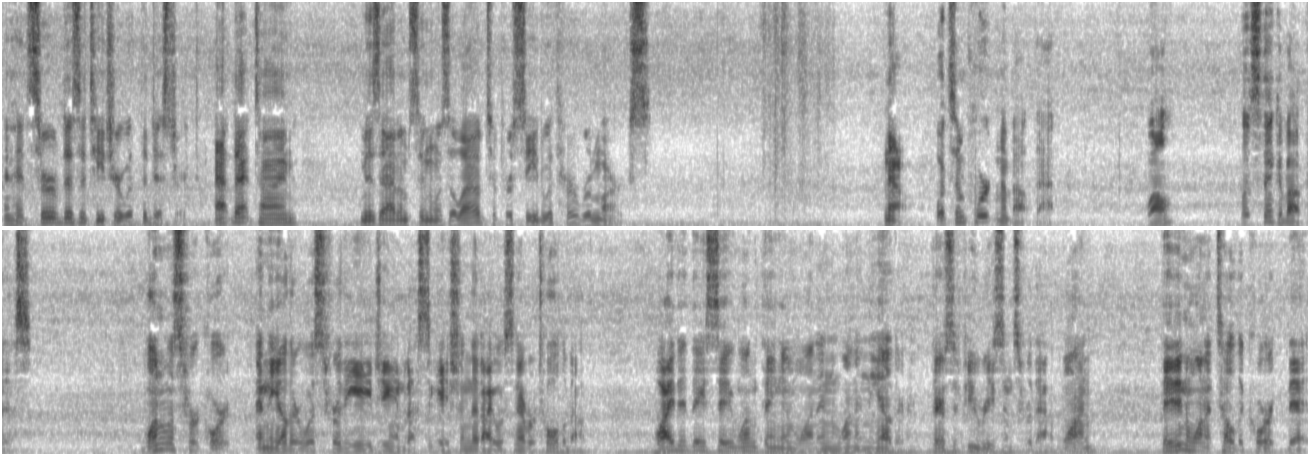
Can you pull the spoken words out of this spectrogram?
and had served as a teacher with the district. At that time, Ms. Adamson was allowed to proceed with her remarks. Now, what's important about that? Well, let's think about this. One was for court, and the other was for the AG investigation that I was never told about. Why did they say one thing in one and one in the other? There's a few reasons for that. One, they didn't want to tell the court that,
